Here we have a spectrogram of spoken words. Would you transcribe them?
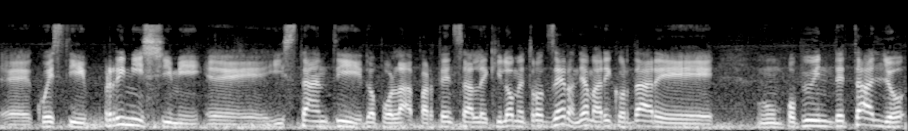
eh, questi primissimi eh, istanti dopo la partenza al chilometro zero andiamo a ricordare un po' più in dettaglio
